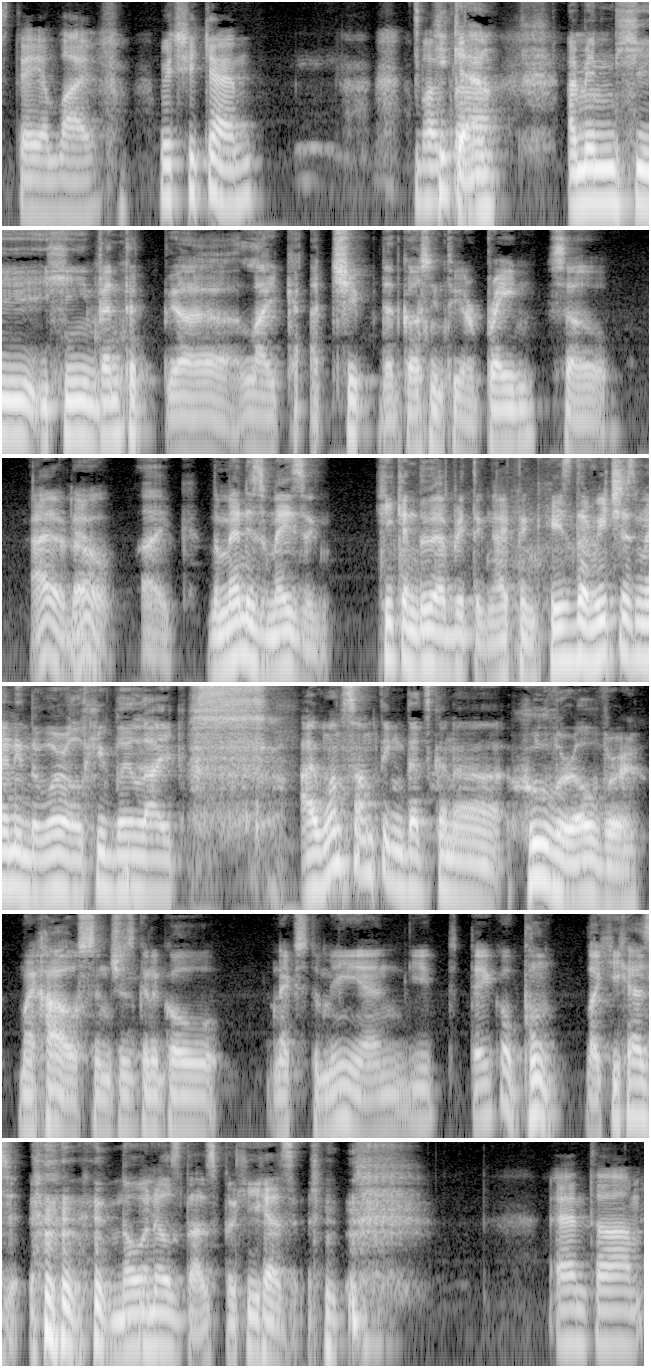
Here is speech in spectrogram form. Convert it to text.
stay alive, which he can. But, he can. uh, I mean, he he invented uh, like a chip that goes into your brain. So I don't know. Like the man is amazing. He can do everything. I think he's the richest man in the world. He'd be like, I want something that's gonna hoover over my house and just gonna go next to me, and there you go, boom. Like he has it. no one else does, but he has it. and um,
